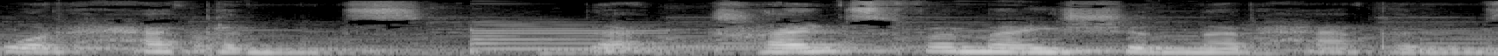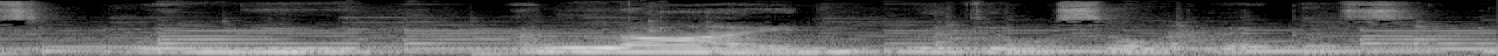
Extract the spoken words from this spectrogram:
what happens, that transformation that happens when you align with your soul purpose.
